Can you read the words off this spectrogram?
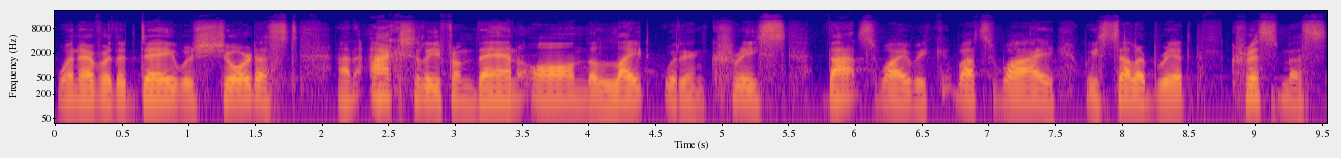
whenever the day was shortest, and actually from then on the light would increase. That's why we, that's why we celebrate Christmas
